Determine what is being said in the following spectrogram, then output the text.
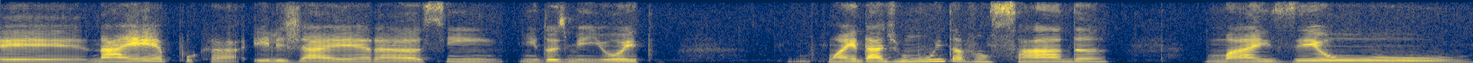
É, na época, ele já era, assim, em 2008, com a idade muito avançada, mas eu.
